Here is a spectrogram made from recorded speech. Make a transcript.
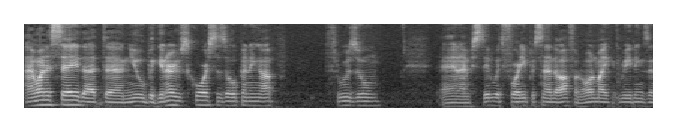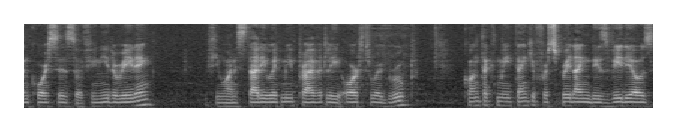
I want to say that a new beginners course is opening up through Zoom and I'm still with 40% off on all my readings and courses. So if you need a reading if you want to study with me privately or through a group contact me. Thank you for spreading these videos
